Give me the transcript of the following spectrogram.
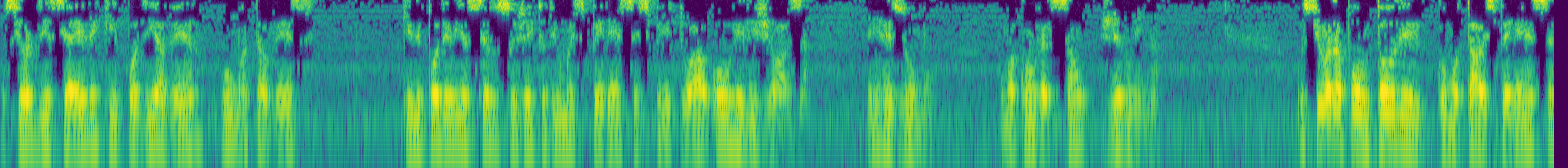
o Senhor disse a ele que podia haver uma, talvez, que ele poderia ser o sujeito de uma experiência espiritual ou religiosa. Em resumo, uma conversão genuína. O Senhor apontou-lhe como tal experiência,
